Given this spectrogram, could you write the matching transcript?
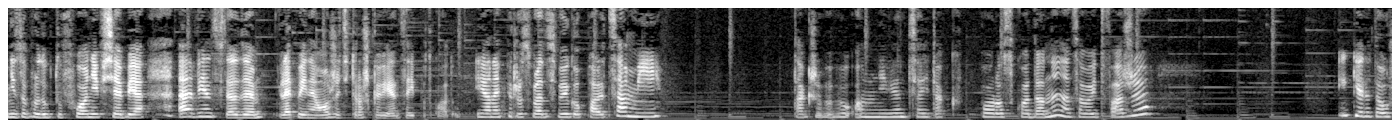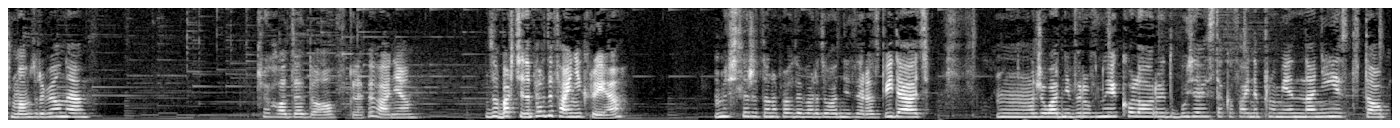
nieco produktu wchłonie w siebie, e, więc wtedy lepiej nałożyć troszkę więcej podkładu. Ja najpierw rozprowadzę sobie go palcami, tak żeby był on mniej więcej tak porozkładany na całej twarzy. I kiedy to już mam zrobione, przechodzę do wklepywania. Zobaczcie, naprawdę fajnie kryje. Myślę, że to naprawdę bardzo ładnie teraz widać, mm, że ładnie wyrównuje kolory. Buzia jest taka fajna, promienna. Nie jest to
